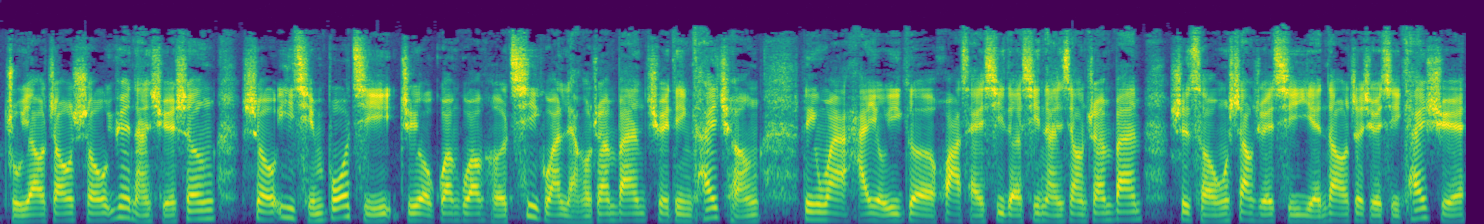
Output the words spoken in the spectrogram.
主要招收越南学生。受疫情波及，只有观光和气管两个专班确定开成。另外还有一个化材系的西南向专班，是从上学期延到这学期开学。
